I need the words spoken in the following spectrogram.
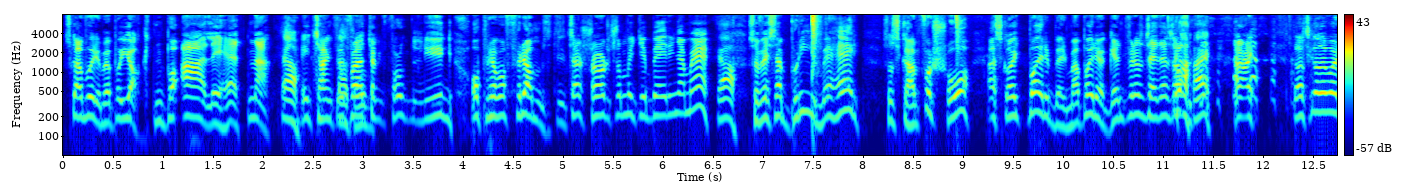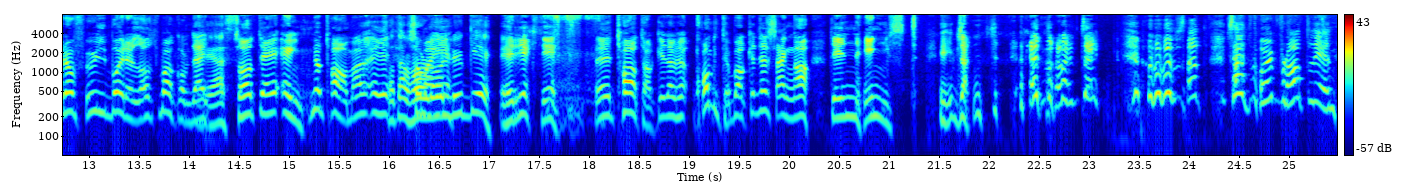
skulle jeg vært med på Jakten på ærligheten. jeg. Ja, Ikke sant? For, jeg folk lyver og prøver å framstille seg sjøl som ikke bedre enn de er. Ja. Så hvis jeg blir med her, så skal de få se. Jeg skal ikke barbere meg på ryggen, for å si det sånn. Nei. Da skal det være full borrelås bakom der. Yes. Så at det er enten å ta meg eh, Så de har noe å lugge i. Riktig. Eh, Ta tak i dem. Kom tilbake til senga, din hingst. Sett, på ei flat, Lien.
